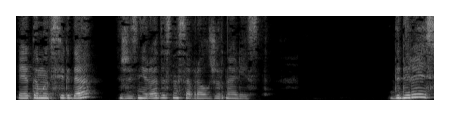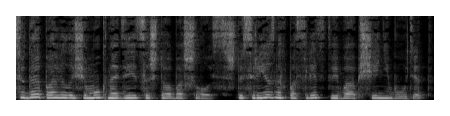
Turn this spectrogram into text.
«Это мы всегда?» – жизнерадостно соврал журналист. Добираясь сюда, Павел еще мог надеяться, что обошлось, что серьезных последствий вообще не будет.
